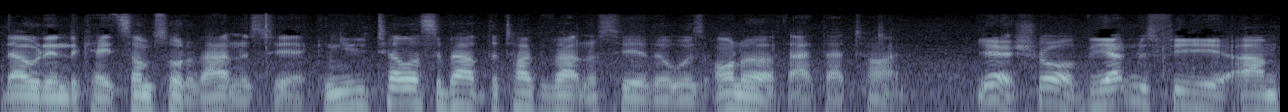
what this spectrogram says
that would indicate some sort of atmosphere. Can you tell us about the type of atmosphere that was on Earth at that time? Yeah, sure. The atmosphere um,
